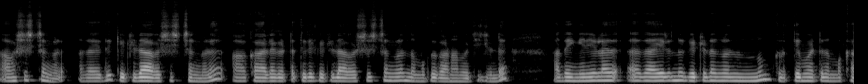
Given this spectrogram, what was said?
അവശിഷ്ടങ്ങൾ അതായത് കെട്ടിട അവശിഷ്ടങ്ങൾ ആ കാലഘട്ടത്തിലെ കെട്ടിട അവശിഷ്ടങ്ങളും നമുക്ക് കാണാൻ പറ്റിയിട്ടുണ്ട്. അതെങ്ങനെയുള്ള അതായിരുന്നു കെട്ടിടങ്ങളിൽ നിന്നും കൃത്യമായിട്ട് നമുക്ക്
